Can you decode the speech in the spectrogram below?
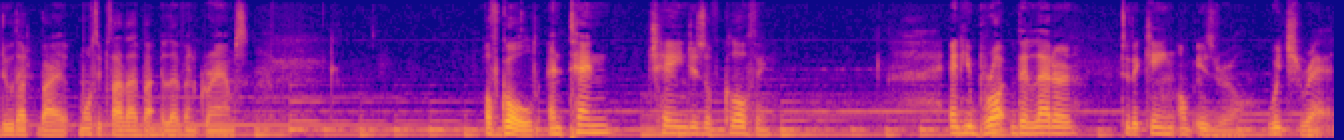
do that by multiply that by 11 grams of gold and 10 changes of clothing and he brought the letter to the king of Israel which read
